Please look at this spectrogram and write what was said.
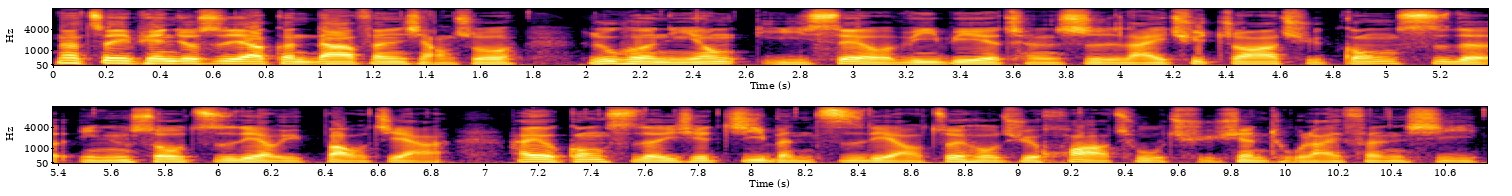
那这一篇就是要跟大家分享说，如何你用 Excel VBA 的程式来去抓取公司的营收资料与报价，还有公司的一些基本资料，最后去画出曲线图来分析。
